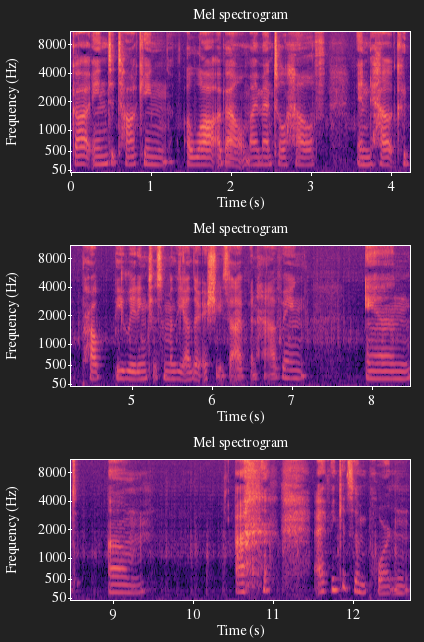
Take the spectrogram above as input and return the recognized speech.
got into talking a lot about my mental health and how it could probably be leading to some of the other issues that I've been having. And um, I, I think it's important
